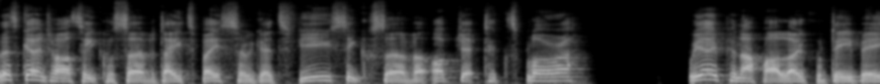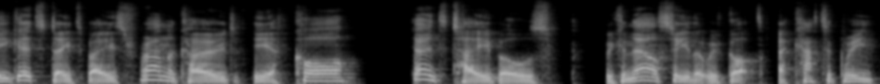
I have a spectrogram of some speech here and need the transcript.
Let's go into our SQL Server database. So we go to View, SQL Server Object Explorer. We open up our local DB, go to Database, roundthecode, EF Core, go into Tables. We can now see that we've got a category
